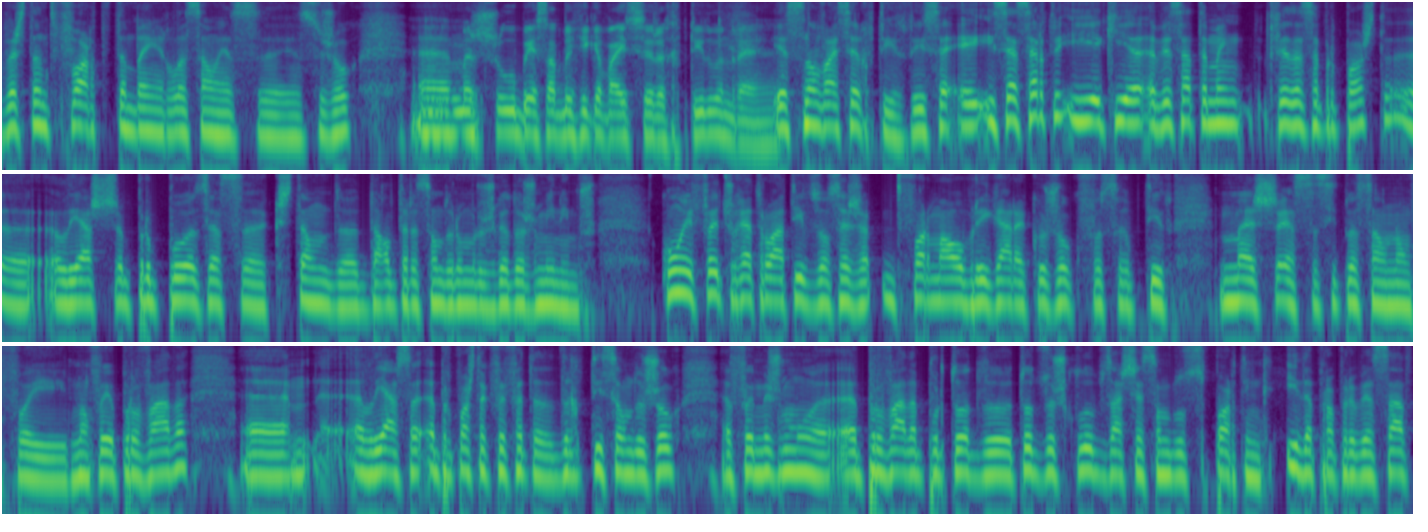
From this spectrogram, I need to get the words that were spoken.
bastante forte também em relação a esse, esse jogo. Uh, Mas o BSA Benfica vai ser repetido, André? Esse não vai ser repetido, isso é, isso é certo, e aqui a BSA também fez essa proposta, aliás, propôs essa questão da alteração do número de jogadores mínimos com efeitos retroativos, ou seja, de forma a obrigar a que o jogo fosse repetido, mas essa situação não foi, não foi aprovada. aliás, a proposta que foi feita de repetição do jogo foi mesmo aprovada por todo, todos os clubes, à exceção do Sporting e da própria Bessade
